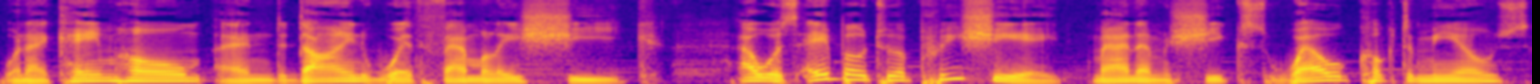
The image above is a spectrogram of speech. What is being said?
when I came home and dined with family chic. I was able to appreciate Madame Chic's well cooked meals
